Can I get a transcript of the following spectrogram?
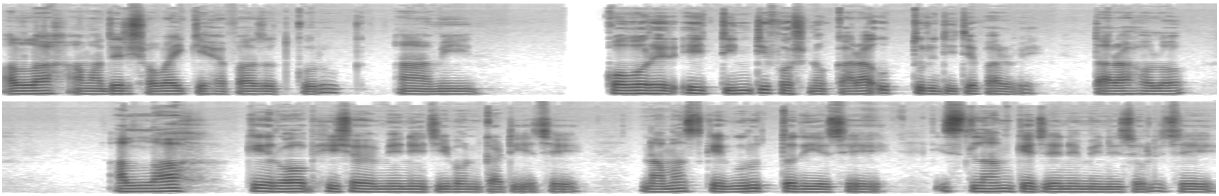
আল্লাহ আমাদের সবাইকে হেফাজত করুক। আমিন। কবরের এই তিনটি প্রশ্ন কারা উত্তর দিতে পারবে? তারা হলো, আল্লাহকে রব হিসেবে মেনে জীবন কাটিয়েছে, নামাজকে গুরুত্ব দিয়েছে, ইসলামকে জেনে মেনে চলেছে।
